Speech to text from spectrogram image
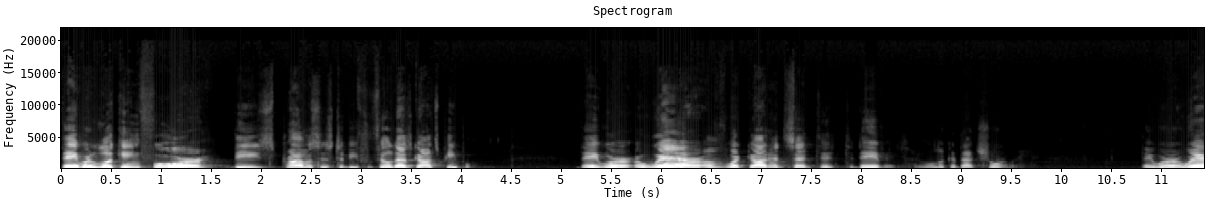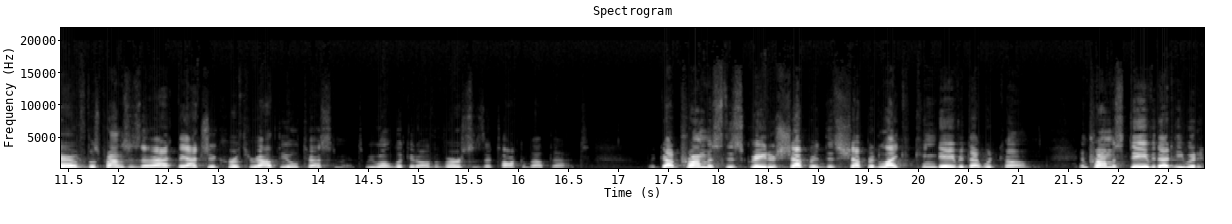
They were looking for these promises to be fulfilled as God's people. They were aware of what God had said to, to David, and we'll look at that shortly. They were aware of those promises that they actually occur throughout the Old Testament. We won't look at all the verses that talk about that. But God promised this greater shepherd, this shepherd like King David that would come, and promised David that he would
